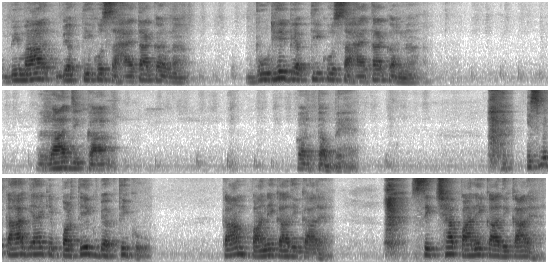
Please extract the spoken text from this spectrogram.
बीमार व्यक्ति को सहायता करना, बूढ़े व्यक्ति को सहायता करना, राज्य का कर्तव्य है। इसमें कहा गया है कि प्रत्येक व्यक्ति को काम पाने का अधिकार है, शिक्षा पाने का अधिकार है।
